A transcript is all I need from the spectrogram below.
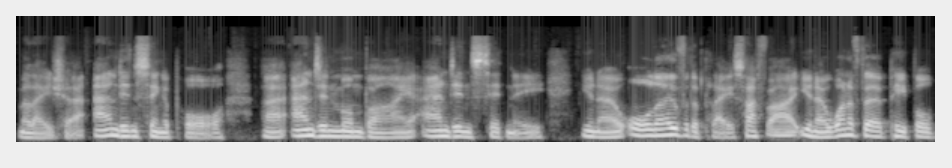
Malaysia and in Singapore uh, and in Mumbai and in Sydney, you know, all over the place. I, you know, one of the people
